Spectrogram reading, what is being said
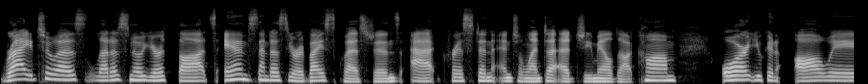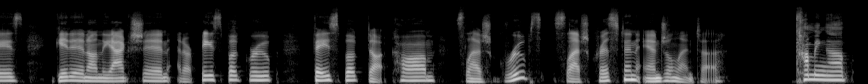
Write to us, let us know your thoughts, and send us your advice questions at kristenandjolenta at gmail.com. Or you can always get in on the action at our Facebook group, facebook.com slash groups slash Kristen and Jolenta. Coming up,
